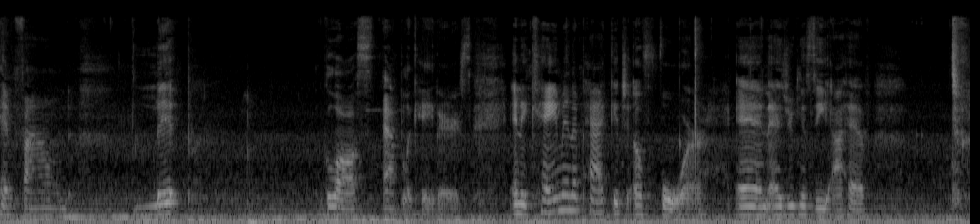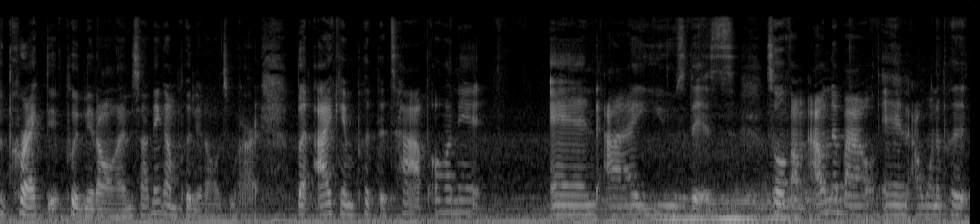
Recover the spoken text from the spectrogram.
and found lip gloss applicators and it came in a package of four and as you can see I have cracked it putting it on. So I think I'm putting it on too hard but I can put the top on it and I use this. So if I'm out and about and I want to put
